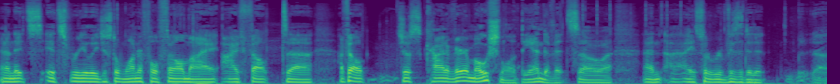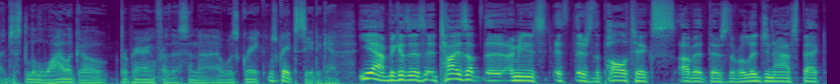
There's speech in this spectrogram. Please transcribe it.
and it's it's really just a wonderful film. I I felt uh, I felt just kind of very emotional at the end of it. So uh, and I sort of revisited it uh, just a little while ago preparing for this, and uh, it was great. It was great to see it again. Yeah, because it ties up the. I mean, it's, it's there's the politics of it. There's the religion aspect.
